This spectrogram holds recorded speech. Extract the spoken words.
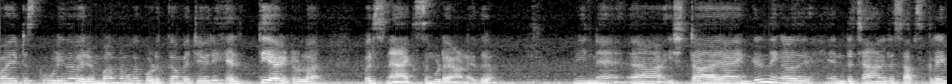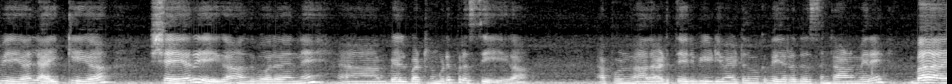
വൈകിട്ട് സ്കൂളിൽ നിന്ന് വരുമ്പോൾ നമുക്ക് കൊടുക്കാൻ പറ്റിയ ഒരു ഹെൽത്തി ആയിട്ടുള്ള ഒരു സ്നാക്സും കൂടെയാണിത്. പിന്നെ ഇഷ്ടമായ എങ്കിൽ നിങ്ങൾ എന്റെ ചാനൽ സബ്സ്ക്രൈബ് ചെയ്യുക ലൈക്ക് ചെയ്യുക ഷെയർ ചെയ്യുക അതുപോലെ തന്നെ ബെൽ ബട്ടൺ കൂടി പ്രസ് ചെയ്യുക. അപ്പോൾ അത് അടുത്തൊരു വീഡിയോ ആയിട്ട് നമുക്ക് വേറെ ദിവസം കാണും വരെ. ബൈ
